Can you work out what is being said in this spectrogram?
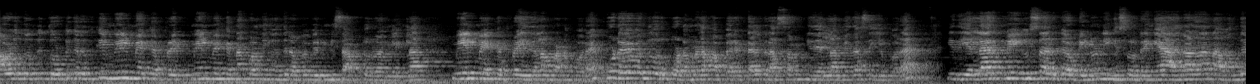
அவளுக்கு வந்து தொட்டுக்கிறதுக்கு மீல் மேக்கர் ஃப்ரை மீல் மேக்கர்னா குழந்தைங்க வந்து ரொம்ப விரும்பி சாப்பிட்டு வருவாங்க இல்லைங்களா? மீல் மேக்கர் ஃப்ரை இதெல்லாம் பண்ண போறேன். கூடவே வந்து ஒரு குடமிளகா பெரட்டல் ரசம் இது எல்லாமே தான் செய்ய போறேன். இது எல்லாருக்குமே யூஸா இருக்கு அப்படின்னு நீங்க சொல்றீங்க. அதனால தான் நான் வந்து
